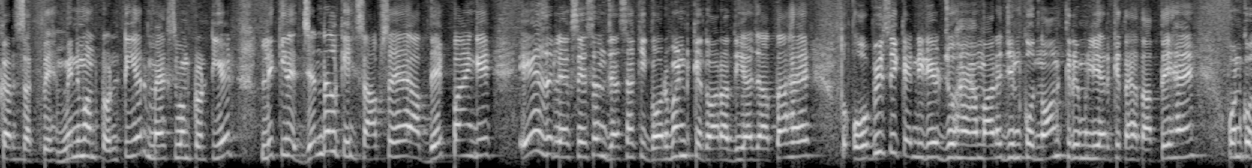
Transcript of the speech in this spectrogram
कर सकते हैं। Minimum twenty year maximum twenty लेकिन जनरल के हिसाब से है, आप देख पाएँगे एज रिलैक्सेशन जैसा कि गवर्नमेंट के द्वारा दिया जाता है। तो ओबीसी कैंडिडेट जो है हमारे, जिनको नॉन क्रिमिनल ईयर के तहत आते हैं, उनको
